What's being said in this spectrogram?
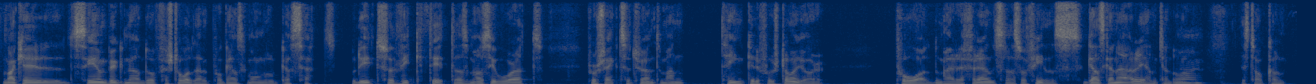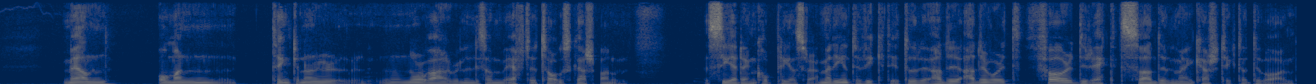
Man kan ju se en byggnad och förstå den på ganska många olika sätt. Och det är inte så viktigt. Alltså man ser vårt projekt så tror jag inte man tänker det första man gör på de här referenserna som finns ganska nära egentligen då, Mm. i Stockholm. Men om man tänker några, några varv liksom efter ett tag så kanske man ser den kopplingen. Sådär. Men det är inte viktigt. Och det, hade, hade det varit för direkt så hade man kanske tyckt att det var en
